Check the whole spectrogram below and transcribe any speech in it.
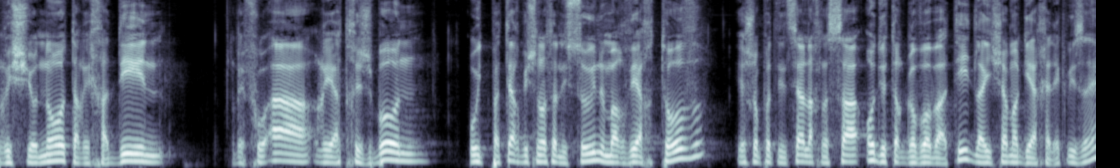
רישיונות, עריכת דין, רפואה, ראיית חשבון, הוא התפתח בשנות הנישואין, הוא מרוויח טוב, יש לו פוטנציאל הכנסה עוד יותר גבוה בעתיד, לאישה מגיע חלק מזה.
